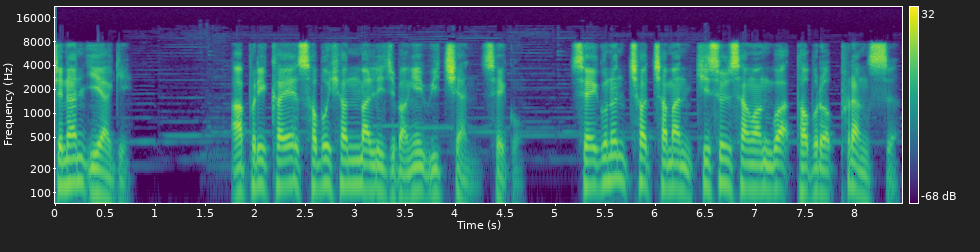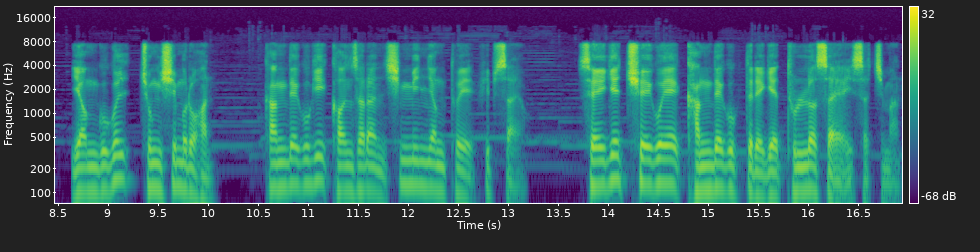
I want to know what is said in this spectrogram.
지난 이야기 아프리카의 서부 현말리 지방에 위치한 세구. 세구는 처참한 기술 상황과 더불어 프랑스, 영국을 중심으로 한 강대국이 건설한 식민 영토에 휩싸여 세계 최고의 강대국들에게 둘러싸여 있었지만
